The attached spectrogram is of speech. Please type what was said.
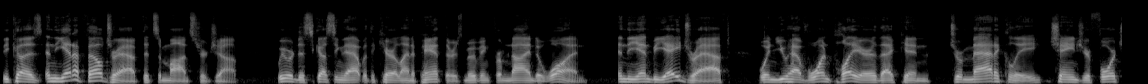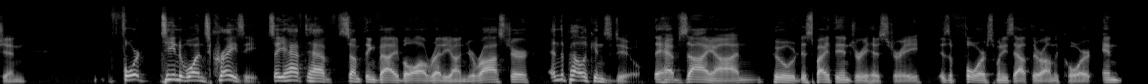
because in the NFL draft, it's a monster jump. We were discussing that with the Carolina Panthers moving from nine to one. In the NBA draft, when you have one player that can dramatically change your fortune, 14 to 1's crazy. So you have to have something valuable already on your roster. And the Pelicans do. They have Zion, who, despite the injury history, is a force when he's out there on the court and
